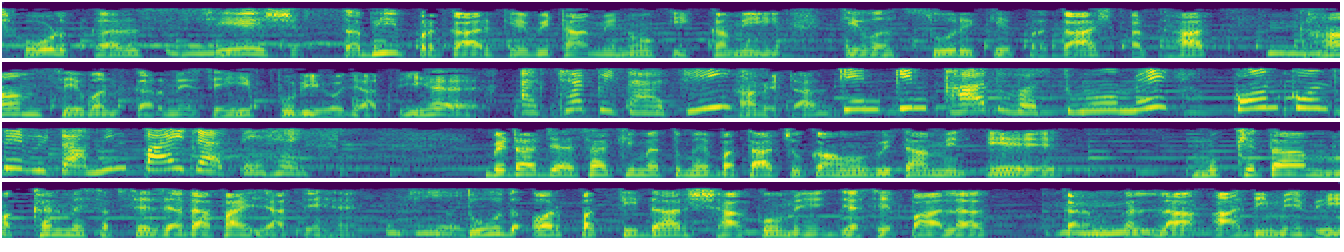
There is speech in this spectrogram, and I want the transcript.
छोड़कर शेष सभी प्रकार के विटामिनों की कमी केवल सूर्य के प्रकाश अर्थात घाम सेवन करने से ही पूरी हो जाती है। अच्छा पिताजी हाँ बेटा। किन किन खाद्य वस्तुओं में कौन कौन से विटामिन पाए जाते हैं? बेटा जैसा कि मैं तुम्हें बता चुका हूँ विटामिन ए मुख्यतः मक्खन में सबसे ज़्यादा पाए जाते हैं। दूध और पत्तीदार शाकों में जैसे पालक करमकल्ला आदि में भी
